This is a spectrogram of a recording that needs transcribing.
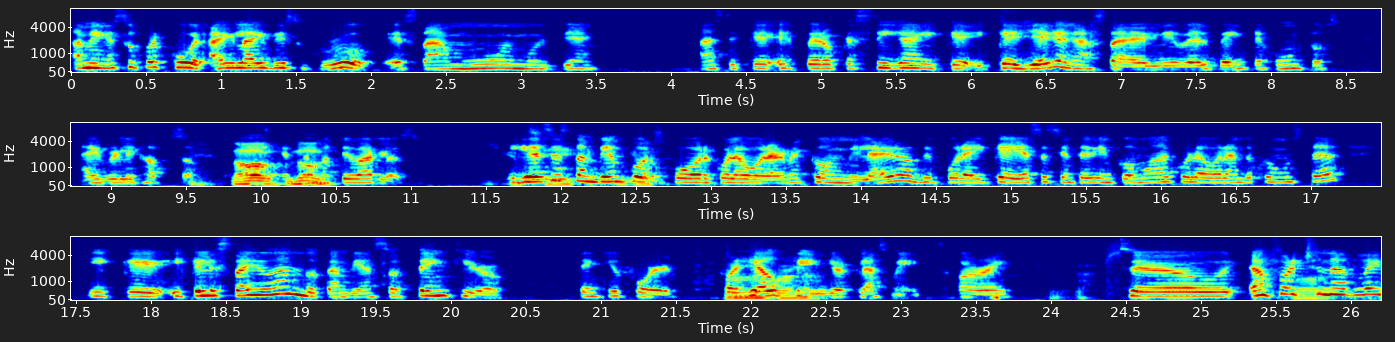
I mean, es super cool. I like this group. Está muy, muy bien. Así que espero que sigan y que, y que lleguen hasta el nivel 20 juntos. I really hope so. No, no. motivarlos. Y gracias también Por, por colaborarme con Milagro. Vi por ahí que ella se siente bien cómoda colaborando con usted y que, y que le está ayudando también. So thank you. Thank you for, for helping your classmates. All right. So, unfortunately,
